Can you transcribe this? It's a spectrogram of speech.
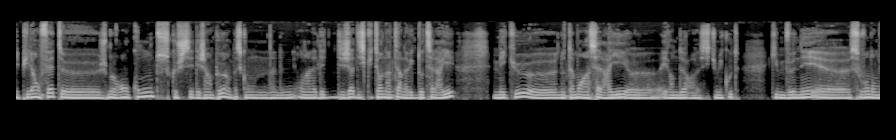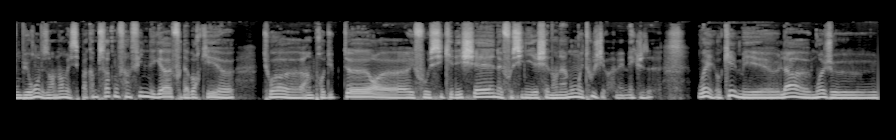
et puis là en fait, euh, je me rends compte ce que je sais déjà un peu hein, parce qu'on en a dé- déjà discuté en interne avec d'autres salariés mais que notamment un salarié Evander, si tu m'écoutes, qui me venait souvent dans mon bureau en disant non mais c'est pas comme ça qu'on fait un film les gars, il faut d'abord qu'il y ait tu vois un producteur, il faut aussi qu'il y ait des chaînes, il faut signer les chaînes en amont et tout. Je dis ouais, mais mec, je- ouais ok, mais euh, là euh, moi je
